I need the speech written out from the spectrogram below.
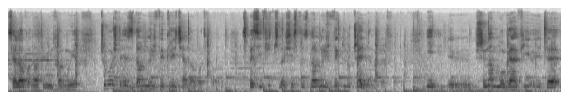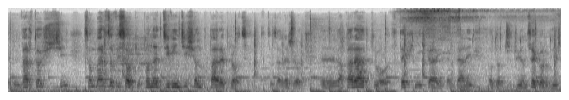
celowo o tym informuję. Czułość to jest zdolność wykrycia nowotworu. Specyficzność jest to zdolność wykluczenia nowotworu. I y, przy mammografii y, te wartości są bardzo wysokie, ponad 90 parę procent. To zależy od y, aparatu, od technika i tak dalej, od odczytującego również.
